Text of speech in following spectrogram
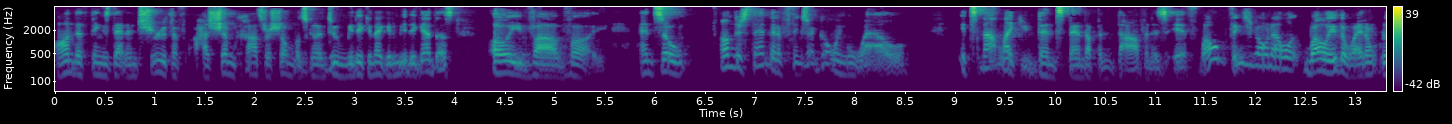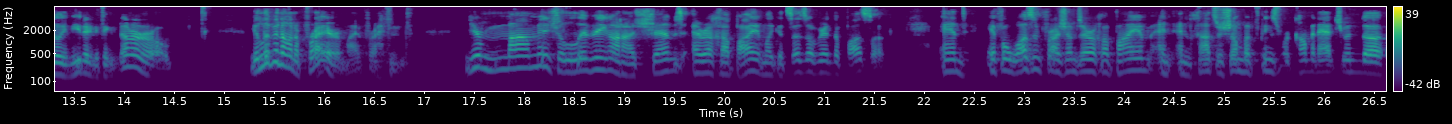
on the things that, in truth, if Hashem Chas Hashem was going to do, meet again, meet against us, oy vavoy. And so understand that if things are going well, it's not like you then stand up and daven as if, well, things are going well either way. I don't really need anything. No, no, no. You're living on a prayer, my friend. Your mom is living on Hashem's erech apayim, like it says over in the pasuk. And if it wasn't for Hashem's erech apayim and and Hashem, if things were coming at you in the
